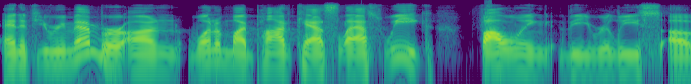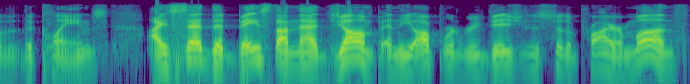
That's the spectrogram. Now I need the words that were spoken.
And if you remember on one of my podcasts last week, following the release of the claims. I said that based on that jump and the upward revisions to the prior month,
